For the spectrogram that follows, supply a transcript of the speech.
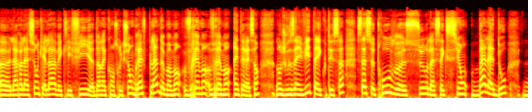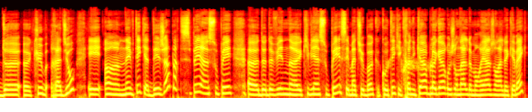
euh, la relation qu'elle a avec les filles dans la construction? Bref, plein de moments vraiment, vraiment intéressants. Donc, je vous invite à écouter ça. Ça se trouve sur la section balado de euh, Cube Radio. Et un invité qui a déjà participé à un souper de Devine euh, qui vient souper, c'est Mathieu Bock côté qui est chroniqueur, blogueur au Journal de Montréal, Journal de Québec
